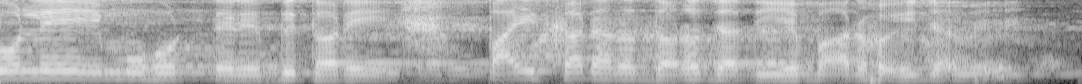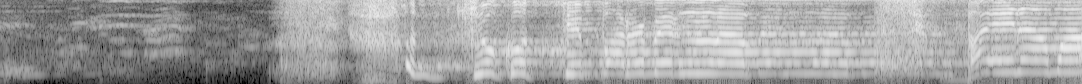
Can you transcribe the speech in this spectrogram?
গলে মুহূর্তের ভিতরে পায়খানার দরজা দিয়ে বার হয়ে যাবে। সহ্য করতে পারবেন না। বাইনামা,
